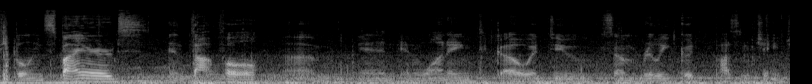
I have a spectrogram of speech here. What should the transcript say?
people inspired and thoughtful. Um, wanting to go and do some really good positive change,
